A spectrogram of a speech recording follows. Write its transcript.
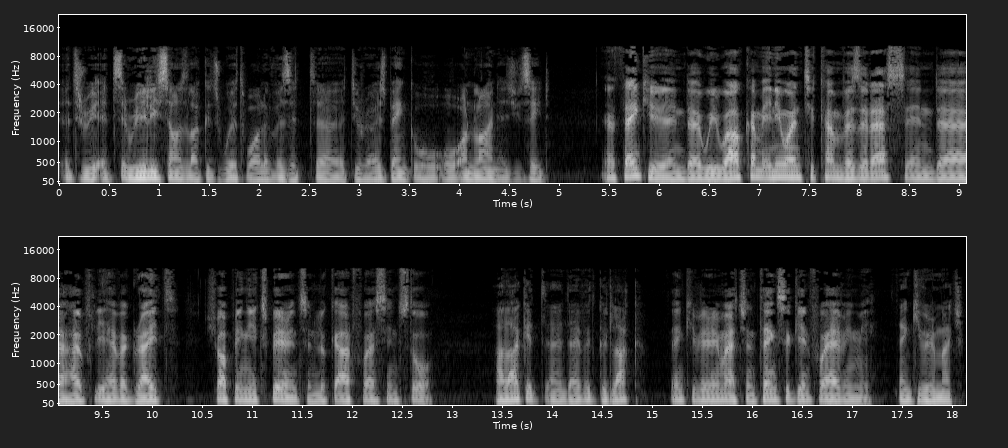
it's re- it's, it really sounds like it's worthwhile a visit uh, to Rosebank or, or online, as you said. Uh, thank you. And uh, we welcome anyone to come visit us and uh, hopefully have a great shopping experience and look out for us in store. I like it, uh, David. Good luck. Thank you very much. And thanks again for having me. Thank you very much.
